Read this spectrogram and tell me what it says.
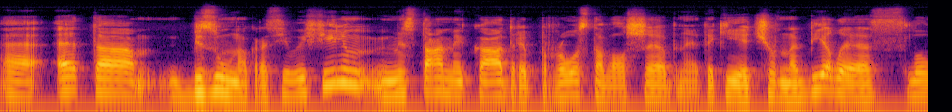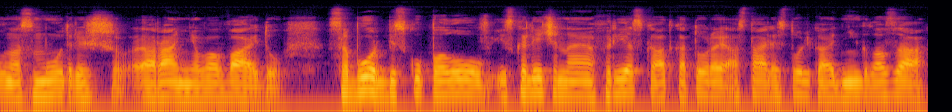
Э, это безумно красивый фильм, местами кадры просто волшебные, такие черно-белые, словно смотришь раннего Вайду. Собор без куполов, искалеченная фреска, от которой остались только одни глаза,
